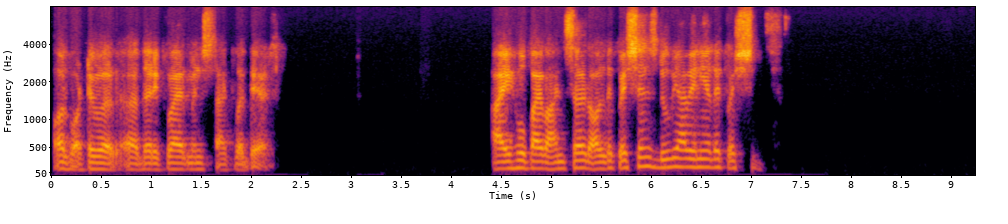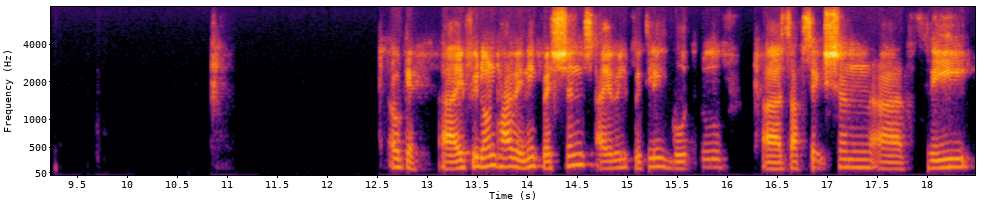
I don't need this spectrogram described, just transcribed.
or whatever uh, the requirements that were there. I hope I've answered all the questions. Do we have any other questions? Okay, uh, if you don't have any questions, I will quickly go through uh, subsection uh, 3,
